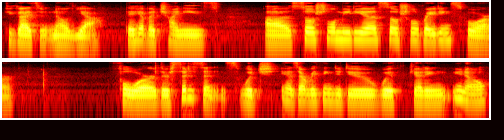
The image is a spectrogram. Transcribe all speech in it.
If you guys didn't know, yeah, they have a Chinese uh, social media social rating score for their citizens, which has everything to do with getting, you know,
